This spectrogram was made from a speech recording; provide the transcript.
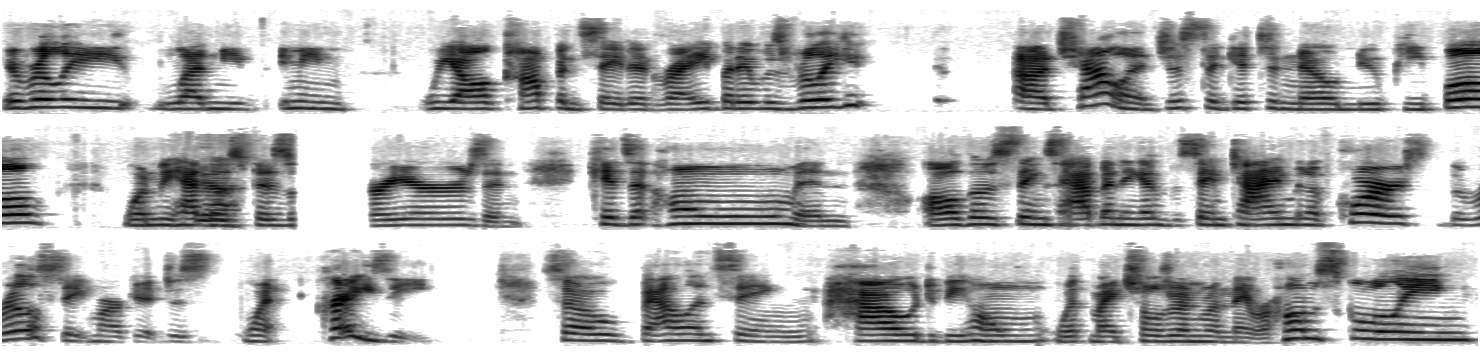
it really led me. I mean, we all compensated, right? But it was really a challenge just to get to know new people when we had yeah. those physical barriers and kids at home and all those things happening at the same time. And of course, the real estate market just went crazy so balancing how to be home with my children when they were homeschooling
